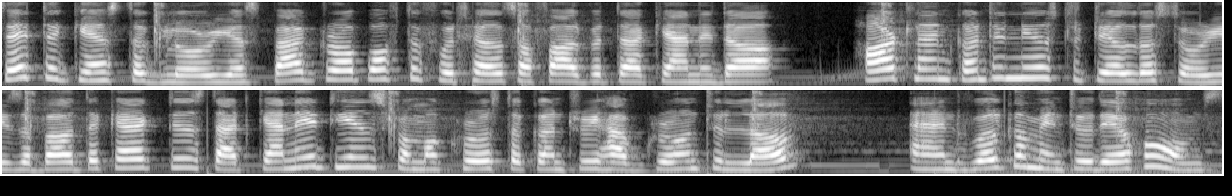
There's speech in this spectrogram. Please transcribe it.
Set against the glorious backdrop of the foothills of Alberta, Canada, Heartland continues to tell the stories about the characters that Canadians from across the country have grown to love and welcome into their homes.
